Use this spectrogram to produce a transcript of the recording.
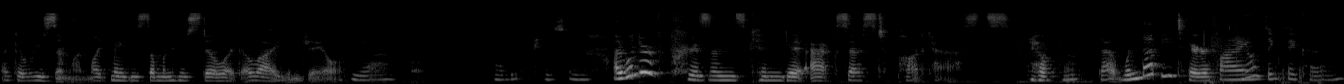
Like a recent one. Like maybe someone who's still like alive in jail. Yeah. That'd be interesting. I wonder if prisons can get access to podcasts. I hope not. That wouldn't that be terrifying? I don't think they could.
